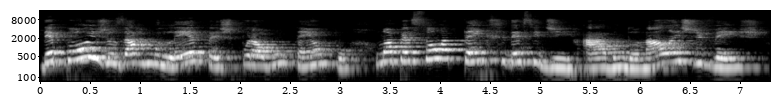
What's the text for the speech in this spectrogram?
Depois de usar muletas por algum tempo, uma pessoa tem que se decidir a abandoná-las de vez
